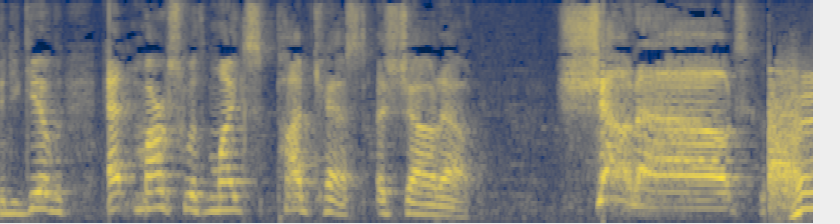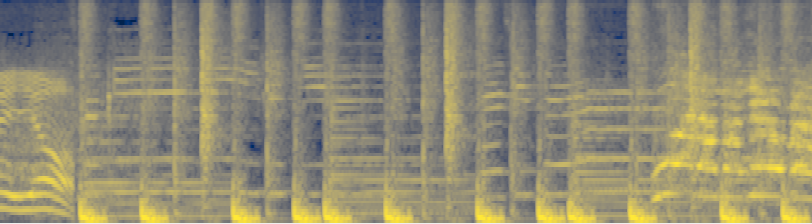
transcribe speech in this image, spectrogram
Could you give at Marks with Mics podcast a shout out? Shout out! Hey yo! What am I number?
